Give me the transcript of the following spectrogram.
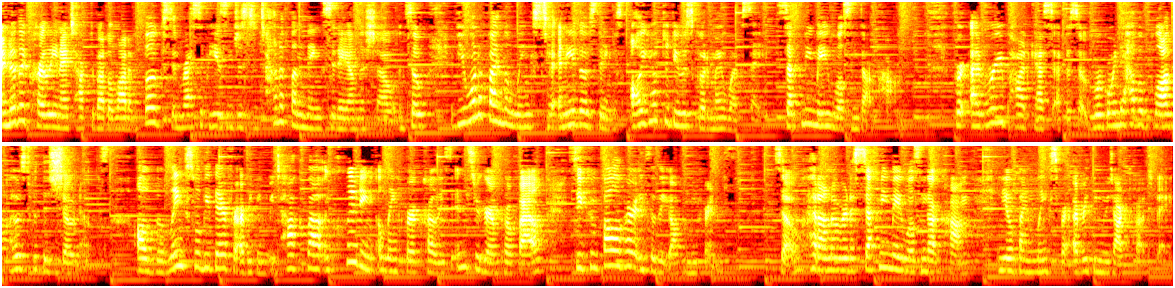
I know that Carly and I talked about a lot of books and recipes and just a ton of fun things today on the show. And so if you want to find the links to any of those things, all you have to do is go to my website, stephaniemaywilson.com. For every podcast episode, we're going to have a blog post with the show notes. All of the links will be there for everything we talk about, including a link for Carly's Instagram profile, so you can follow her and so that y'all can be friends. So head on over to stephaniemaywilson.com and you'll find links for everything we talked about today.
